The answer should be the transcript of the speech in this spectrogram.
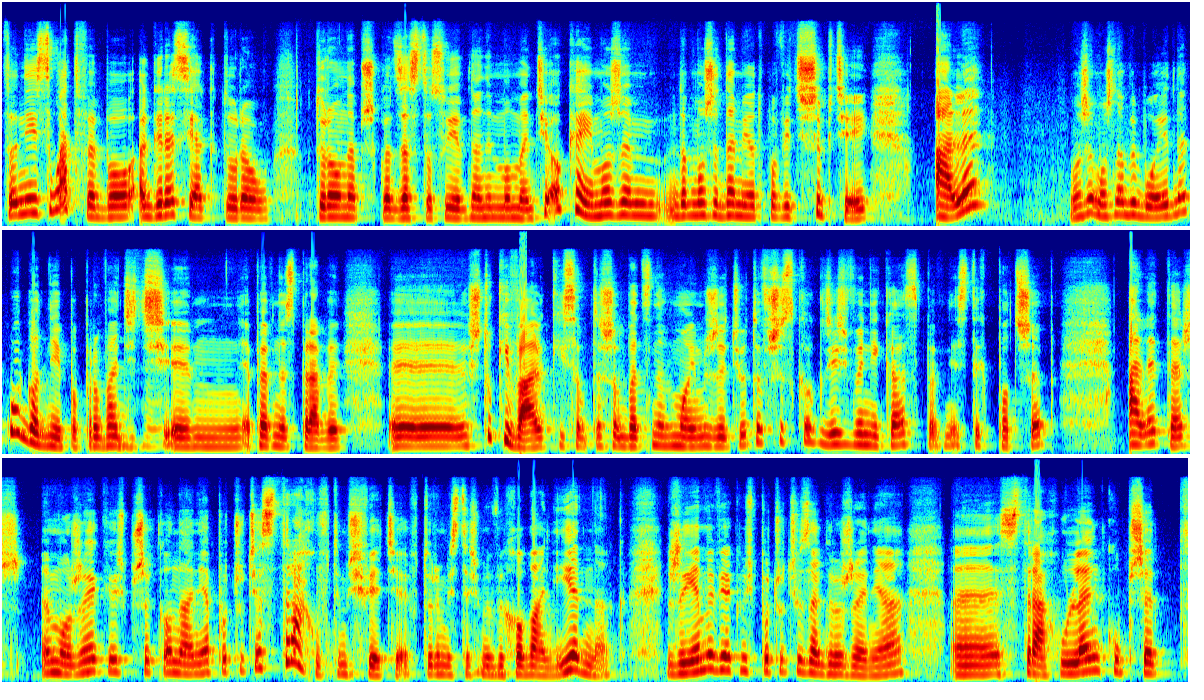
to nie jest łatwe, bo agresja, którą, którą na przykład zastosuję w danym momencie, okej, może, no, może da mi odpowiedź szybciej, ale może można by było jednak łagodniej poprowadzić em, pewne sprawy. E, sztuki walki są też obecne w moim życiu. To wszystko gdzieś wynika z, pewnie z tych potrzeb, ale też może jakiegoś przekonania, poczucia strachu w tym świecie, w którym jesteśmy wychowani. Jednak żyjemy w jakimś poczuciu zagrożenia, e, strachu, lęku przed,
